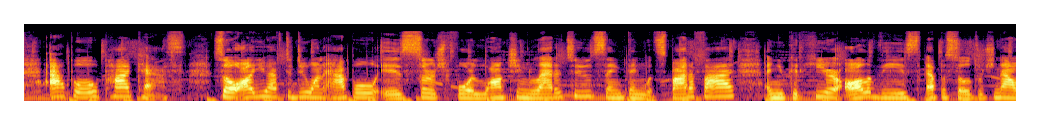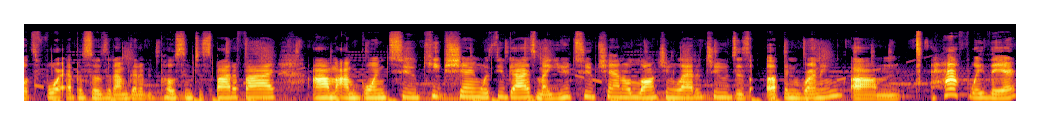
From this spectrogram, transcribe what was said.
Apple Podcasts. So all you have to do on Apple is search for Launching Latitudes. Same thing with Spotify, and you could hear all of these episodes. Which now it's four episodes that I'm going to be posting to Spotify. Um, I'm going to keep sharing with you guys my YouTube channel, Launching Latitudes, is up and running. Um, halfway there.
